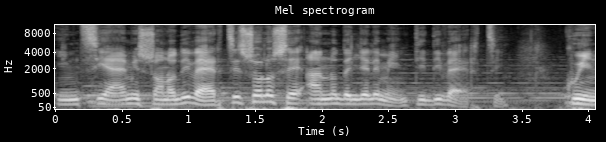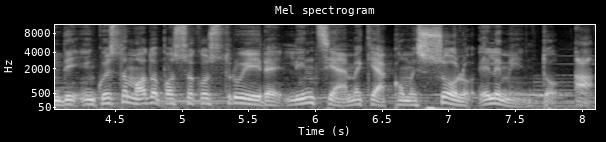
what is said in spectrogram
insiemi sono diversi solo se hanno degli elementi diversi. Quindi in questo modo posso costruire l'insieme che ha come solo elemento A.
